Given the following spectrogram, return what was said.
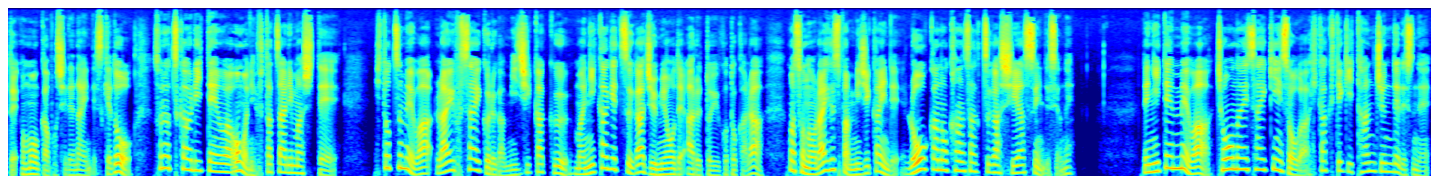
て思うかもしれないんですけどそれを使う利点は主に2つありまして1つ目はライフサイクルが短く、まあ、2ヶ月が寿命であるということから、まあ、そのライフスパン短いんで老化の観察がしやすいんですよねで2点目は腸内細菌層が比較的単純でですね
